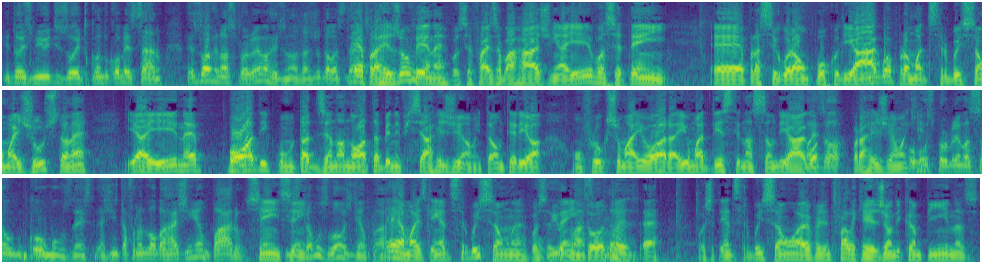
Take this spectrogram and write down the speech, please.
de 2018, quando começaram. Resolve nosso problema, Reginaldo? Ajuda bastante? É, para resolver, né? Você faz a barragem aí, você tem é, para segurar um pouco de água, para uma distribuição mais justa, né? E aí, né, pode, como está dizendo a nota, beneficiar a região. Então teria um fluxo maior, aí uma destinação de água para a região aqui. Como os problemas são comuns, né? A gente está falando de uma barragem em Amparo. Sim, sim. Estamos longe de Amparo. É, mas tem a distribuição, né? Você tem toda. É, você tem a distribuição. A gente fala que é região de Campinas,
